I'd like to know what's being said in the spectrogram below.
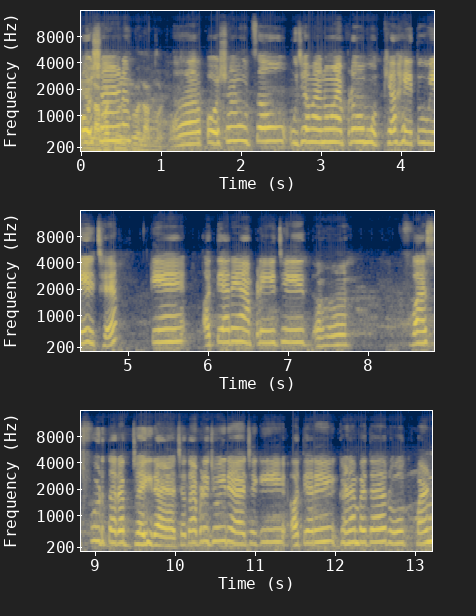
પોષણ પોષણ ઉત્સવ ઉજવવાનો આપણો મુખ્ય હેતુ એ છે કે અત્યારે આપણે જે ફાસ્ટ ફૂડ તરફ જઈ રહ્યા છે તો આપણે જોઈ રહ્યા છે કે અત્યારે ઘણા બધા રોગ પણ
